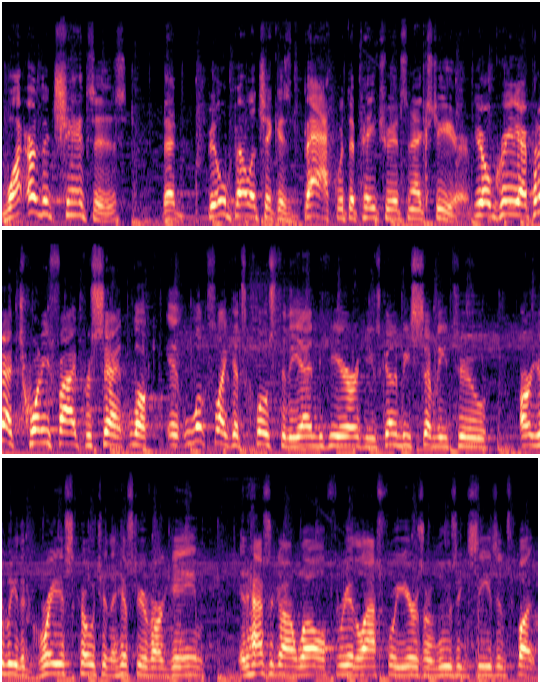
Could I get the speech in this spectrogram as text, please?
What are the chances that Bill Belichick is back with the Patriots next year? You know, Greeny, I put it at 25%. Look, it looks like it's close to the end here. He's going to be 72, arguably the greatest coach in the history of our game. It hasn't gone well. Three of the last four years are losing seasons, but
